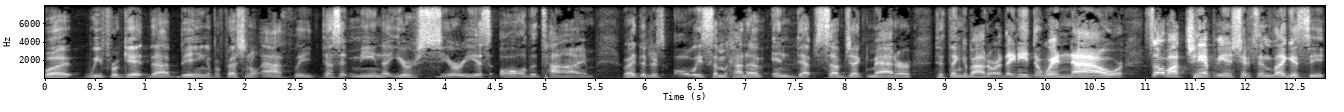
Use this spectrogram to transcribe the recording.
but we forget that being a professional athlete doesn't mean that you're serious all the time, right? That there's always some kind of in-depth subject matter to think about, or they need to win now, or it's all about championships and legacy.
